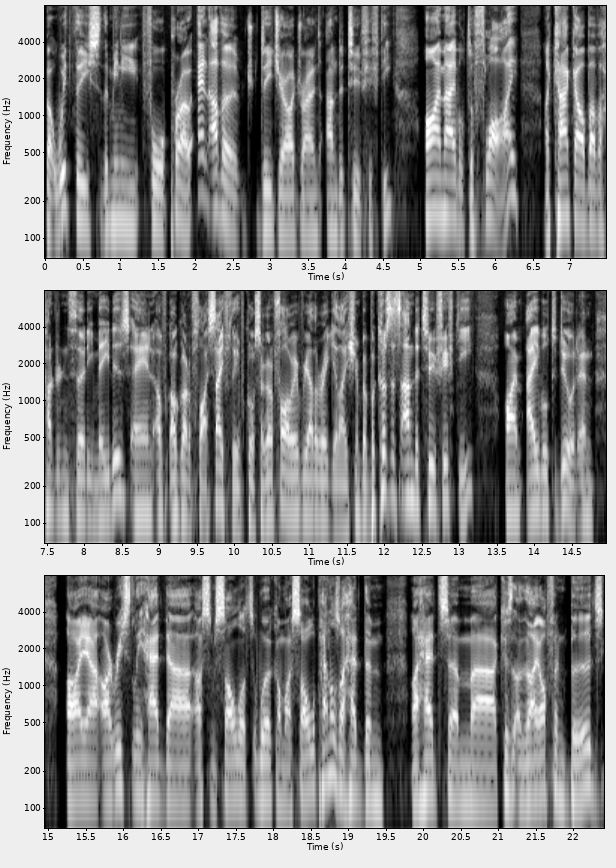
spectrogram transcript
But with the, the Mini 4 Pro and other DJI drones under 250, I'm able to fly. I can't go above 130 meters, and I've, I've got to fly safely. Of course, I've got to follow every other regulation. But because it's under 250, I'm able to do it. And I uh, I recently had uh, some solar work on my solar panels. I had them. I had some because uh, they often birds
